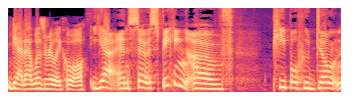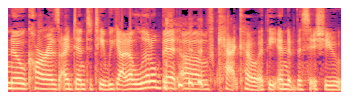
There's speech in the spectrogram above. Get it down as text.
Yeah, that was really cool. Yeah. And so speaking of people who don't know Kara's identity. We got a little bit of Catco at the end of this issue.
